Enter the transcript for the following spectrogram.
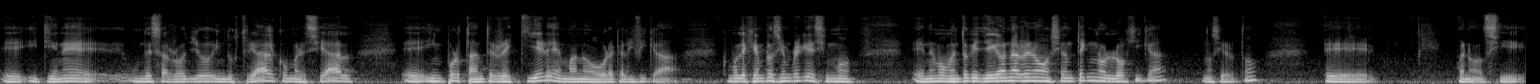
eh, y tiene un desarrollo industrial, comercial importante, requiere de mano de obra calificada. Como el ejemplo siempre que decimos, en el momento que llega una renovación tecnológica, ¿no es cierto? Eh, bueno, si,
